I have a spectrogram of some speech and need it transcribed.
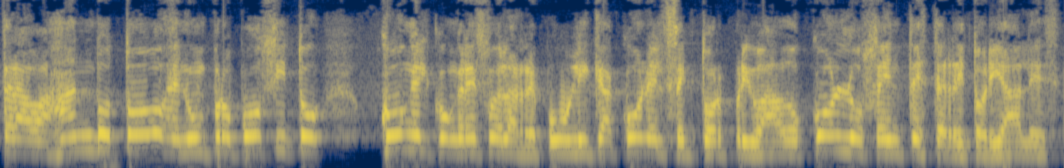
trabajando todos en un propósito con el Congreso de la República, con el sector privado, con los entes territoriales,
